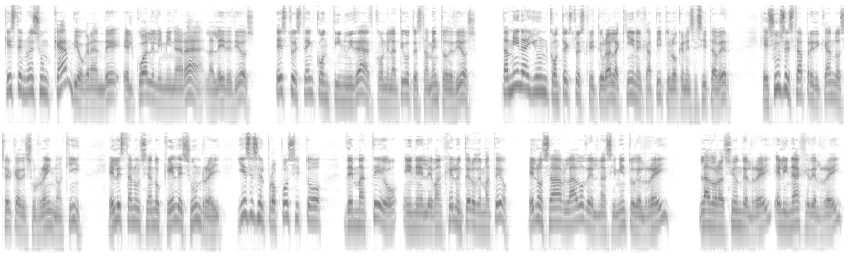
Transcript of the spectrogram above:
que este no es un cambio grande el cual eliminará la ley de Dios. Esto está en continuidad con el Antiguo Testamento de Dios. También hay un contexto escritural aquí en el capítulo que necesita ver. Jesús está predicando acerca de su reino aquí. Él está anunciando que Él es un rey y ese es el propósito de Mateo en el Evangelio entero de Mateo. Él nos ha hablado del nacimiento del rey, la adoración del rey, el linaje del rey,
